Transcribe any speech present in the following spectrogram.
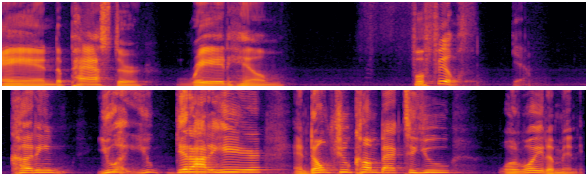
And the pastor read him for filth. Yeah. Cut him. You you get out of here and don't you come back to you. Well, wait a minute.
